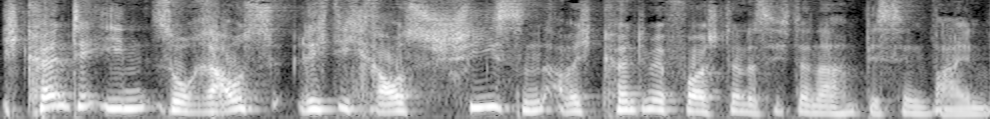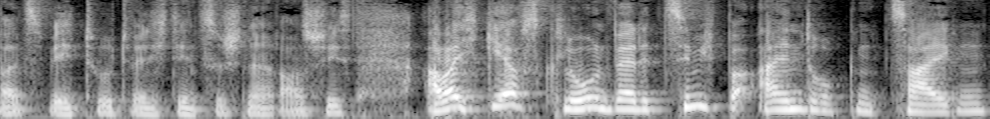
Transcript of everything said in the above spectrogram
ich könnte ihn so raus, richtig rausschießen, aber ich könnte mir vorstellen, dass ich danach ein bisschen weine, weil es weh tut, wenn ich den zu schnell rausschieße. Aber ich gehe aufs Klo und werde ziemlich beeindruckend zeigen,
